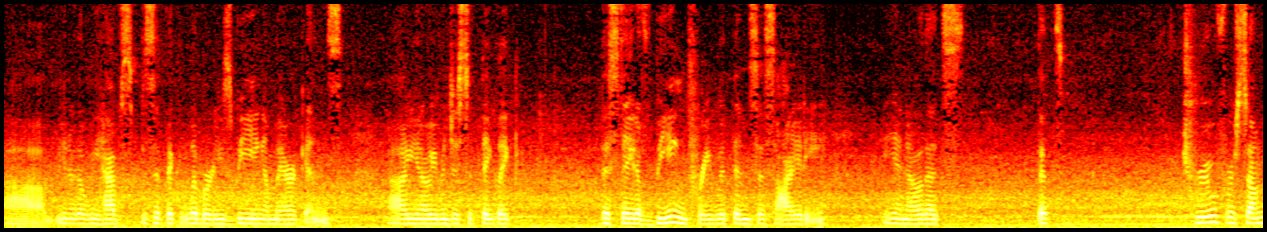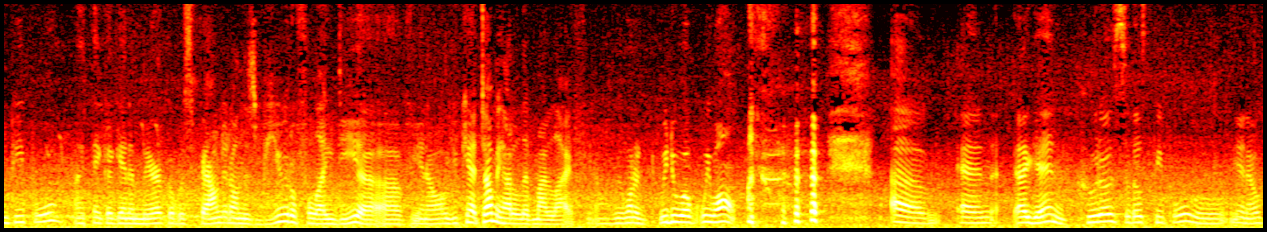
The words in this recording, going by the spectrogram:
um, you know, that we have specific liberties being Americans. Uh, you know, even just to think like the state of being free within society, you know, that's that's true for some people. I think again, America was founded on this beautiful idea of, you know, you can't tell me how to live my life. You know, we want to, we do what we want. um, and again, kudos to those people who, you know,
